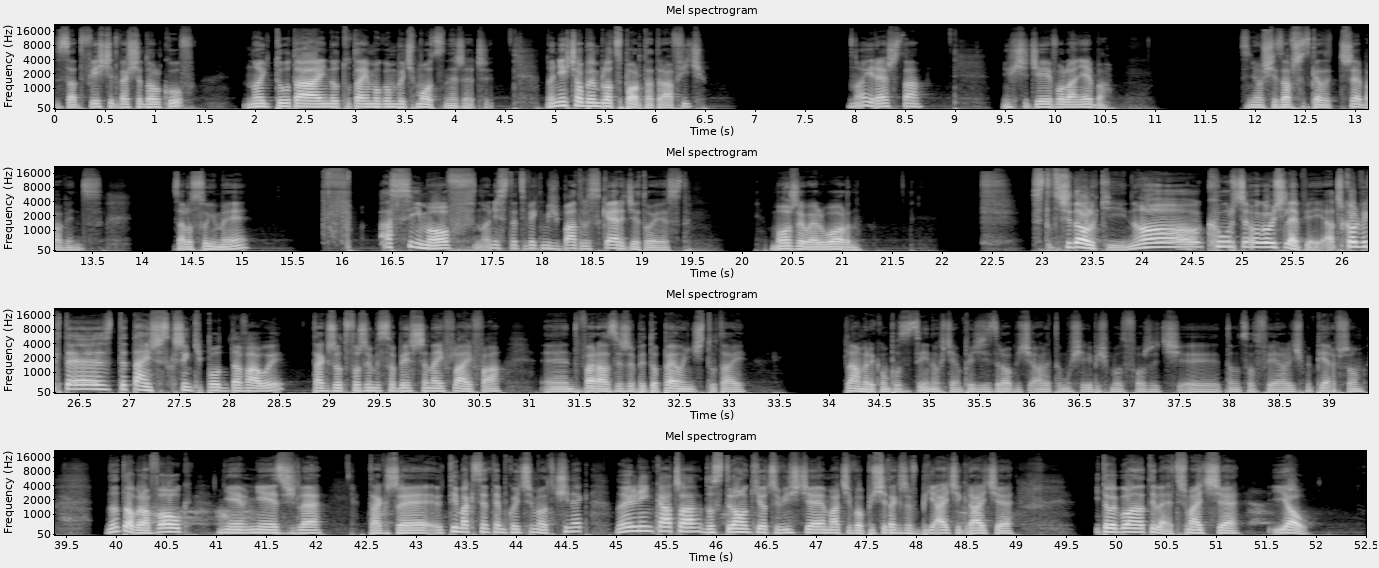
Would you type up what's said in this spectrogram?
za 220 dolków. No i tutaj, no tutaj mogą być mocne rzeczy. No nie chciałbym Bloodsporta trafić. No i reszta, niech się dzieje wola nieba. Z nią się zawsze zgadzać trzeba, więc zalosujmy. Asimov, no niestety w jakimś Battle Scardzie to jest. Może Well Worn. 103 dolki, no kurczę, mogło być lepiej. Aczkolwiek te, te tańsze skrzynki poddawały. Także otworzymy sobie jeszcze Knife Life'a e, dwa razy, żeby dopełnić tutaj klamrę kompozycyjną, chciałem powiedzieć zrobić, ale to musielibyśmy otworzyć e, tą, co otwieraliśmy pierwszą. No dobra, Vogue, nie, nie jest źle. Także tym akcentem kończymy odcinek. No i linkacza do stronki oczywiście macie w opisie, także wbijajcie, grajcie. I to by było na tyle. Trzymajcie się. Yo!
